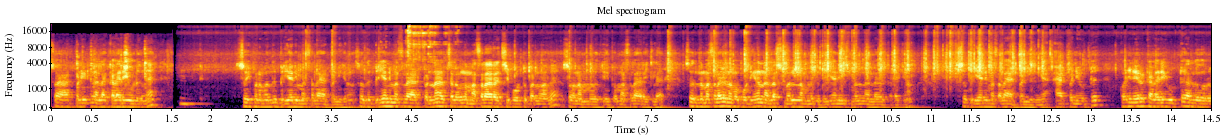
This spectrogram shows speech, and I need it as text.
ஸோ ஆட் பண்ணிவிட்டு நல்லா கிளறி விடுங்க. ஸோ இப்போ நம்ம வந்து பிரியாணி மசாலா ஆட் பண்ணிக்கிறோம். ஸோ இந்த பிரியாணி மசாலா ஆட் பண்ணால் சிலவங்க மசாலா அரைச்சி போட்டு பண்ணுவாங்க. ஸோ நம்மளுக்கு இப்போ மசாலா அரைக்கல. ஸோ இந்த மசாலாவே நம்ம போட்டிங்கன்னா நல்ல ஸ்மெல் நம்மளுக்கு பிரியாணி ஸ்மெல் நல்லா கிடைக்கும். ஸோ பிரியாணி மசாலா ஆட் பண்ணிக்கோங்க. ஆட் பண்ணி விட்டு கொஞ்சம் நேரம் கலரி விட்டு அந்த ஒரு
